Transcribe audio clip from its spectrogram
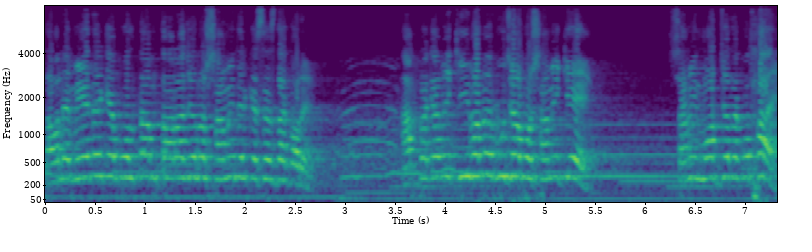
তাহলে মেয়েদেরকে বলতাম তারা যেন স্বামীদেরকে চেষ্টা করে। আপনাকে আমি কীভাবে বুঝাবো স্বামী কে? স্বামীর মর্যাদা কোথায়?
